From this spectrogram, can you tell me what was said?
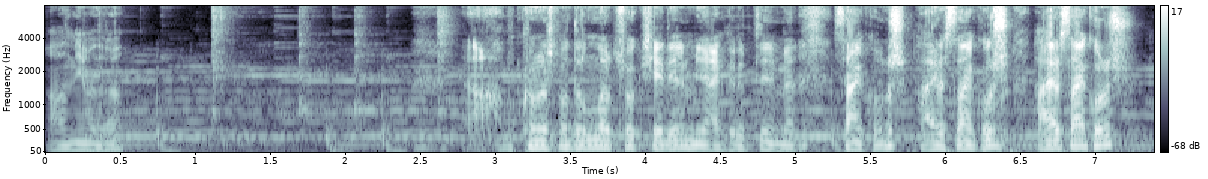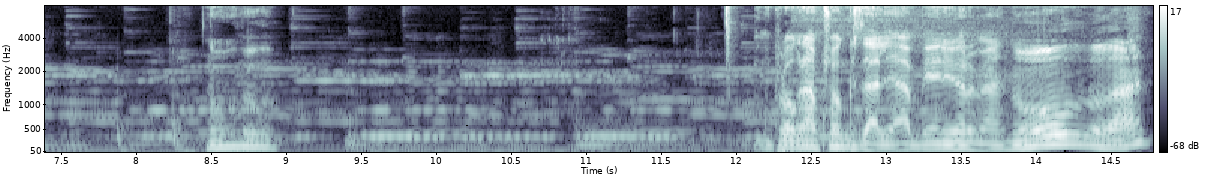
Anlayamadım. Ah, bu konuşma durumları çok şey değil mi ya? Garip değil mi? Sen konuş. Hayır sen konuş. Hayır sen konuş. Ne oluyor oğlum? Bu program çok güzel ya. Beğeniyorum ya. Ne oldu lan?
